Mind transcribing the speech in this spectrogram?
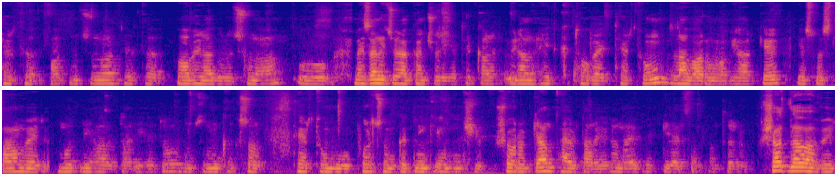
թերթը պատմություն է, թերթը վավերագրություն է ու մեզանից յուրաքանչյուրի եթե կարող իրան հետ կթողե թերթում, լավ առումով իհարկե, ես վստահում եմ մոտ մի 100 տարի հետո ոնց մուք քսոր թերթում ու փորձում գտնենք այն ինչի շորոկյան 100 տարի հետո նաև գիտես ընտրելու։ Շատ լավ է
